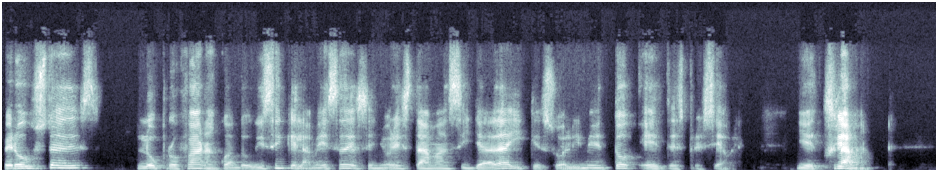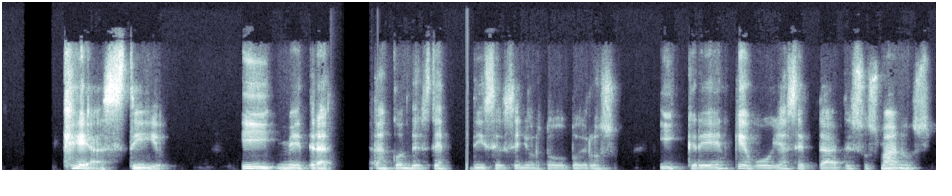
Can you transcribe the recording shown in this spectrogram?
Pero ustedes lo profanan cuando dicen que la mesa del Señor está mancillada y que su alimento es despreciable. Y exclaman, qué hastío. Y me tratan con desdén, dice el Señor Todopoderoso. Y creen que voy a aceptar de sus manos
